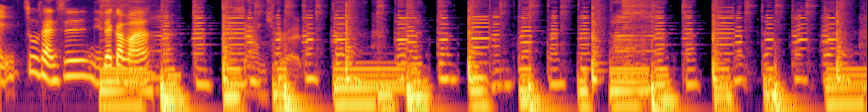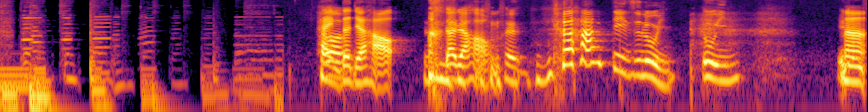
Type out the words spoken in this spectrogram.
嘿，助产师，你在干嘛？嗨大家好。嗯 大家好，第一次录影录音，那。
